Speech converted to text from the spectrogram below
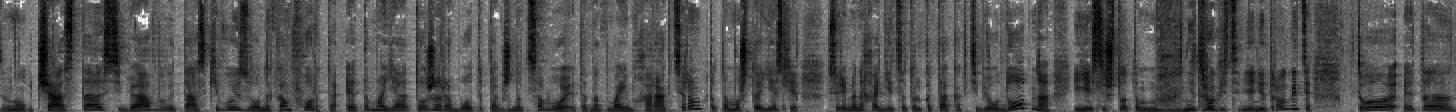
ну, часто себя вытаскиваю из зоны комфорта, это моя тоже работа также над собой, это над моим характером, потому что если все время находиться только так, как тебе удобно, и если что там не трогайте меня, не трогайте, то это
